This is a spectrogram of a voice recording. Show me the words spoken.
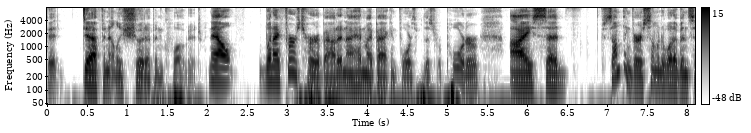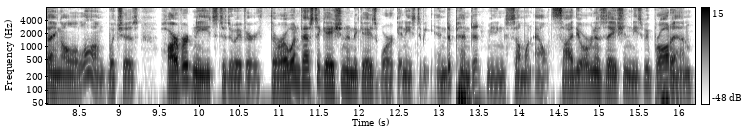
that definitely should have been quoted. Now, when I first heard about it and I had my back and forth with this reporter, I said something very similar to what I've been saying all along, which is Harvard needs to do a very thorough investigation into Gay's work. It needs to be independent, meaning someone outside the organization needs to be brought in.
